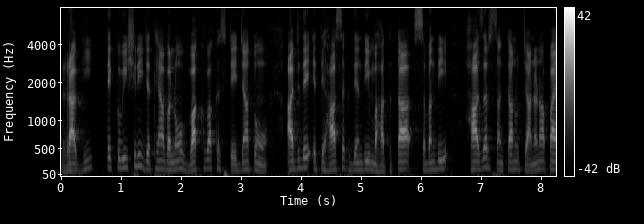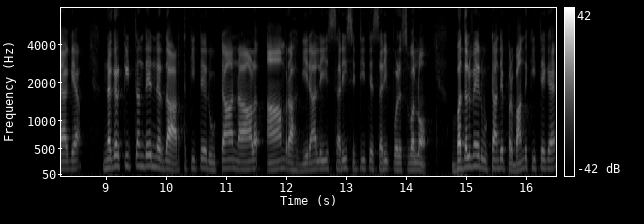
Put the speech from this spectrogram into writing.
ਰਾਗੀ ਤੇ ਕਵੀਸ਼ਰੀ ਜਥਿਆਂ ਵੱਲੋਂ ਵੱਖ-ਵੱਖ ਸਟੇਜਾਂ ਤੋਂ ਅੱਜ ਦੇ ਇਤਿਹਾਸਕ ਦਿਨ ਦੀ ਮਹੱਤਤਾ ਸੰਬੰਧੀ ਹਾਜ਼ਰ ਸੰਗਤਾਂ ਨੂੰ ਚਾਨਣਾ ਪਾਇਆ ਗਿਆ। ਨਗਰ ਕੀਰਤਨ ਦੇ ਨਿਰਧਾਰਤ ਕੀਤੇ ਰੂਟਾਂ ਨਾਲ ਆਮ ਰਾਹਗੀਰਾਂ ਲਈ ਸਰੀ ਸਿਟੀ ਤੇ ਸਰੀ ਪੁਲਿਸ ਵੱਲੋਂ ਬਦਲਵੇਂ ਰੂਟਾਂ ਦੇ ਪ੍ਰਬੰਧ ਕੀਤੇ ਗਏ।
